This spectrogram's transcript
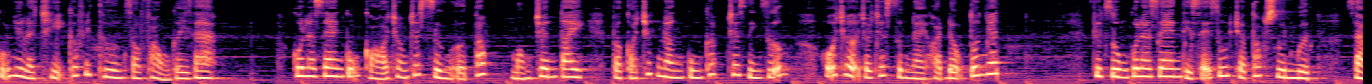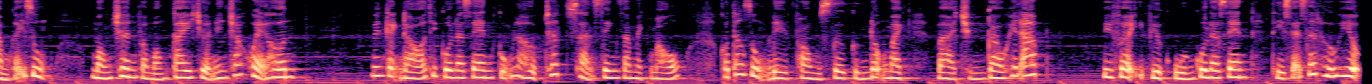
cũng như là trị các vết thương do phỏng gây ra. Collagen cũng có trong chất sừng ở tóc, móng chân tay và có chức năng cung cấp chất dinh dưỡng, hỗ trợ cho chất sừng này hoạt động tốt nhất. Việc dùng collagen thì sẽ giúp cho tóc suôn mượt, giảm gãy rụng, móng chân và móng tay trở nên chắc khỏe hơn. Bên cạnh đó thì collagen cũng là hợp chất sản sinh ra mạch máu, có tác dụng đề phòng sơ cứng động mạch và chứng cao huyết áp. Vì vậy, việc uống collagen thì sẽ rất hữu hiệu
